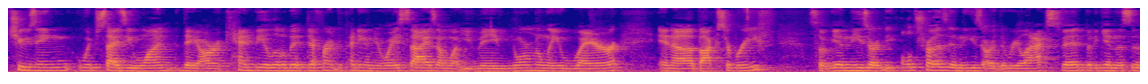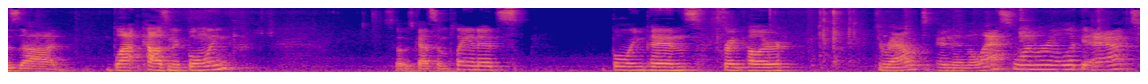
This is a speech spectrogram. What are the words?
choosing which size you want. They are can be a little bit different depending on your waist size on what you may normally wear in a boxer brief. So again, these are the ultras and these are the relaxed fit. But again, this is uh, black Cosmic Bowling. So it's got some planets, bowling pins, great color throughout. And then the last one we're gonna look at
